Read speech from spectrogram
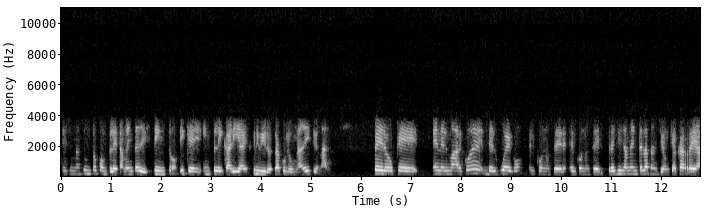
es un asunto completamente distinto y que implicaría escribir otra columna adicional. Pero que en el marco del juego, el conocer, el conocer precisamente la sanción que acarrea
